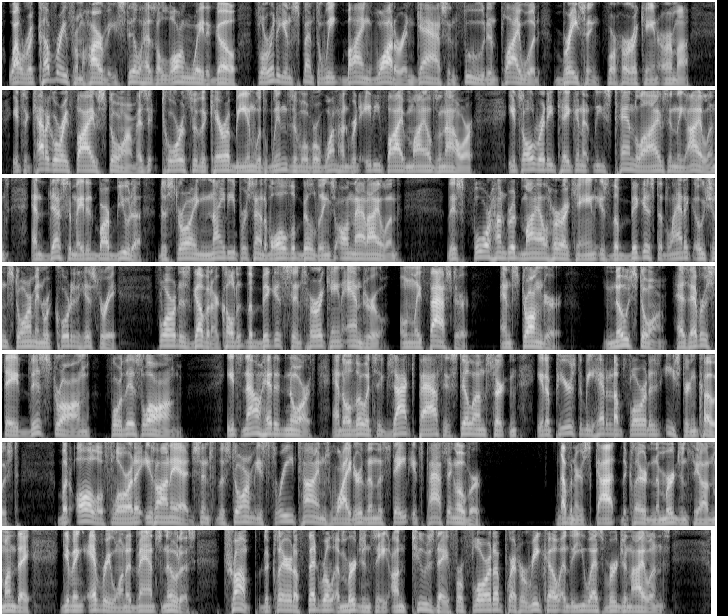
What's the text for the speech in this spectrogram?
While recovery from Harvey still has a long way to go, Floridians spent the week buying water and gas and food and plywood, bracing for Hurricane Irma. It's a Category 5 storm as it tore through the Caribbean with winds of over 185 miles an hour. It's already taken at least 10 lives in the islands and decimated Barbuda, destroying 90% of all the buildings on that island. This 400 mile hurricane is the biggest Atlantic Ocean storm in recorded history. Florida's governor called it the biggest since Hurricane Andrew, only faster and stronger. No storm has ever stayed this strong for this long. It's now headed north, and although its exact path is still uncertain, it appears to be headed up Florida's eastern coast but all of Florida is on edge since the storm is three times wider than the state it's passing over. Governor Scott declared an emergency on Monday, giving everyone advance notice. Trump declared a federal emergency on Tuesday for Florida, Puerto Rico, and the U.S. Virgin Islands.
